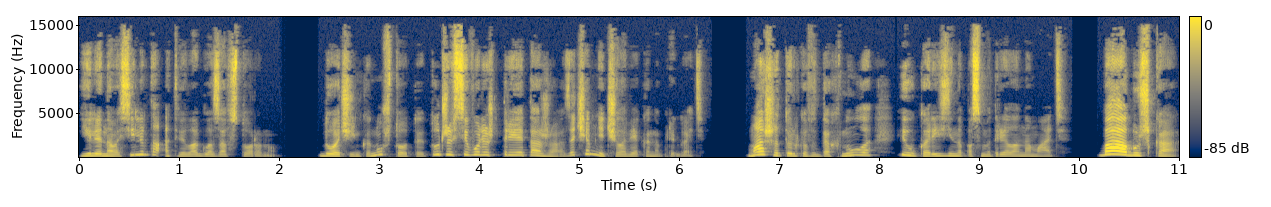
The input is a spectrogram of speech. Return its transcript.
Елена Васильевна отвела глаза в сторону. «Доченька, ну что ты, тут же всего лишь три этажа, зачем мне человека напрягать?» Маша только вздохнула и укоризненно посмотрела на мать. «Бабушка!»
